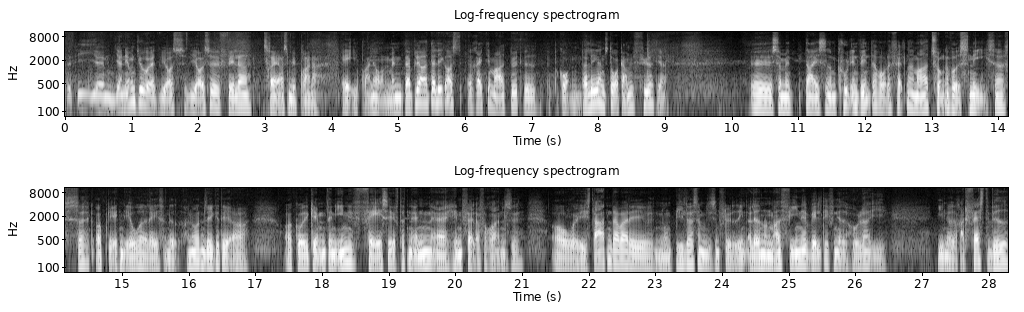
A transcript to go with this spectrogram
Fordi øh, jeg nævnte jo, at vi også, vi også fælder træer, som vi brænder af i brændeovnen. Men der, bliver, der ligger også rigtig meget dødt ved på grunden. Der ligger en stor gammel fyr der, øh, som er dejset om kul en vinter, hvor der faldt noget meget tung og våd sne, så, så opgav den ævre og lagde sig ned. Og nu har den ligget der og, og gået igennem den ene fase efter den anden af henfald og forrørelse. Og øh, i starten der var det jo nogle biler, som ligesom flyttede ind og lavede nogle meget fine, veldefinerede huller i, i noget ret fast ved,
